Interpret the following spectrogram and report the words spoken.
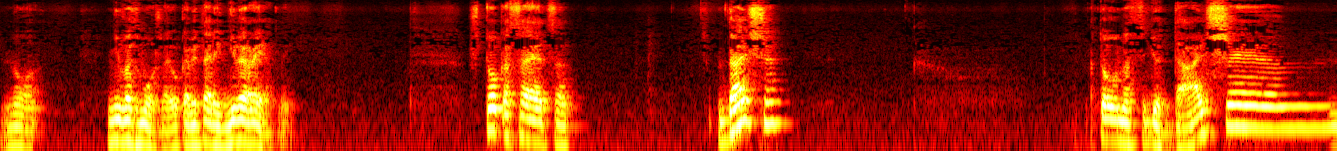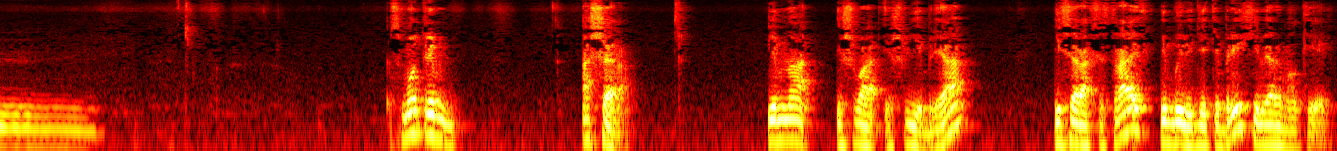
но невозможно. Его комментарий невероятный. Что касается дальше, Что у нас идет дальше? Смотрим Ашера. Имна Ишва Ишви Бриа, и Серах сестра их, и были дети Брихи, Веры Малкиэль.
